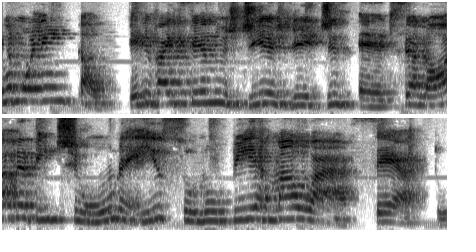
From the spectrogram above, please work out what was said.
Remolim, então, ele vai ser nos dias de, de é, 19 a 21, não é isso? No Pier Mauá, certo?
